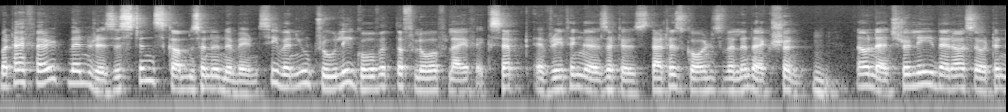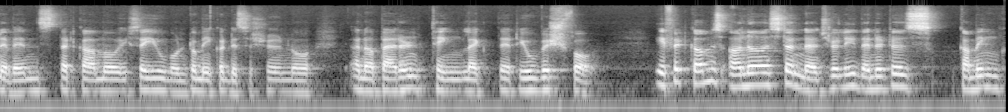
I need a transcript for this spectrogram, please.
but I felt when resistance comes in an event, see, when you truly go with the flow of life, accept everything as it is, that is God's will in action. Mm. Now, naturally, there are certain events that come, or say you want to make a decision, or an apparent thing like that you wish for if it comes unasked and naturally, then it is coming.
